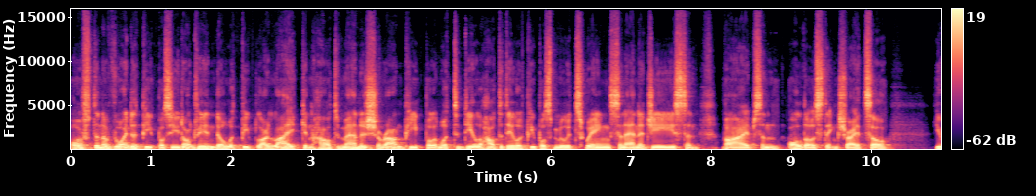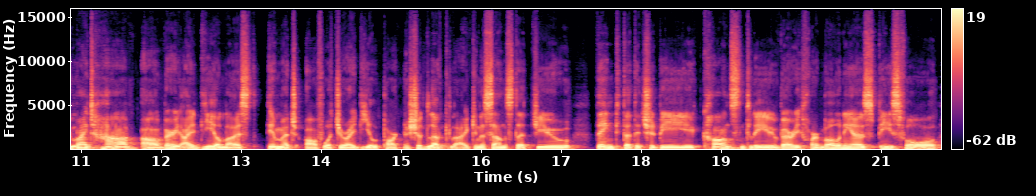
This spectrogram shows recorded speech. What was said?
often avoided people, so you don't really know what people are like and how to manage around people and what to deal, how to deal with people's mood swings and energies and vibes and all those things, right? So you might have a very idealized image of what your ideal partner should look like in the sense that you think that it should be constantly very harmonious, peaceful,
